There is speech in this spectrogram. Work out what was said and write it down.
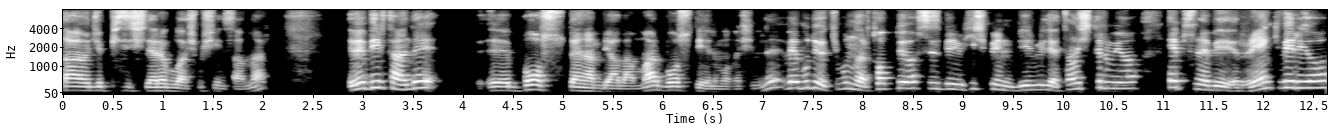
daha önce pis işlere bulaşmış insanlar. Ve bir tane de e, boss denen bir adam var. Boss diyelim ona şimdi. Ve bu diyor ki bunları topluyor. Siz bir, hiçbirini birbiriyle tanıştırmıyor. Hepsine bir renk veriyor.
